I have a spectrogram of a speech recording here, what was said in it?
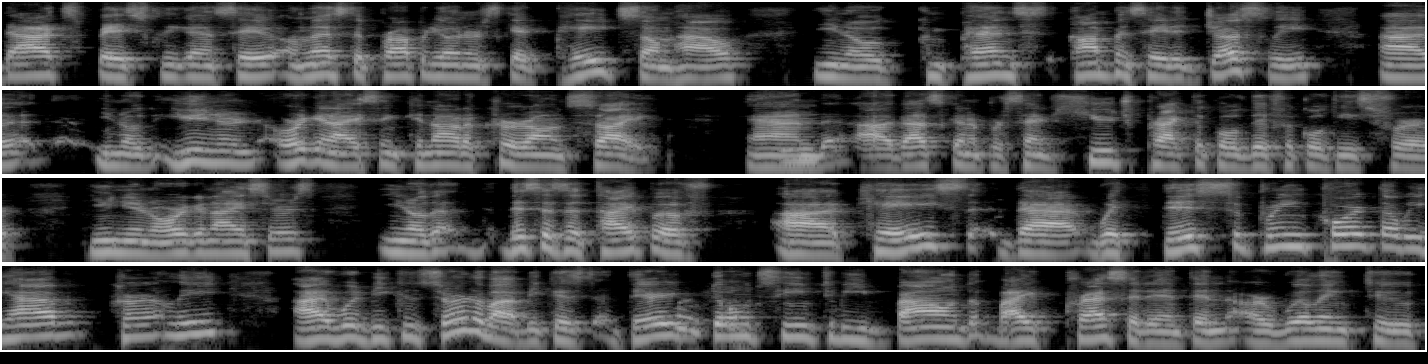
that's basically going to say unless the property owners get paid somehow, you know, compens- compensated justly, uh, you know, union organizing cannot occur on site. And mm-hmm. uh, that's going to present huge practical difficulties for union organizers. You know, that this is a type of uh, case that with this Supreme Court that we have currently, I would be concerned about because they don't seem to be bound by precedent and are willing to,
